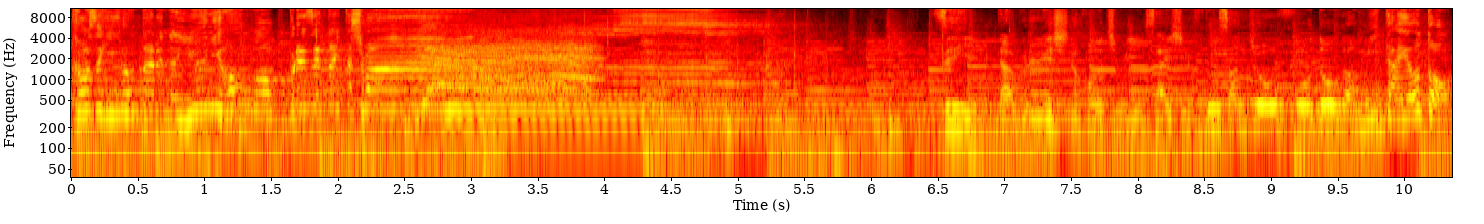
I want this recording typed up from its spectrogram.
川崎フロンターレのユニフォームをプレゼントいたします。ぜひ WBC のホーチミン最新不動産情報動画を見たよと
